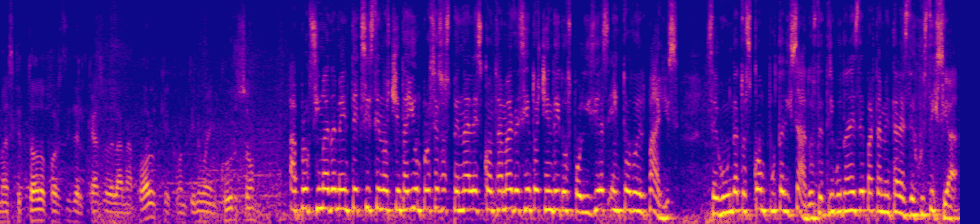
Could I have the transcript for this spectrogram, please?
más que todo por sí del caso de la ANAPOL, que continúa en curso. Aproximadamente existen 81 procesos penales contra más de 182 policías en todo el país, según datos computarizados de tribunales departamentales de justicia.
